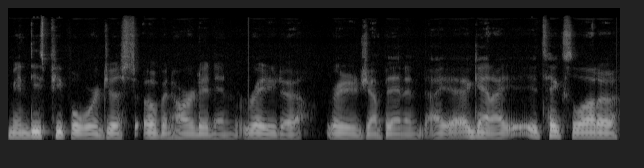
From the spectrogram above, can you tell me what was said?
I mean, these people were just open-hearted and ready to ready to jump in. And I again, I it takes a lot of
